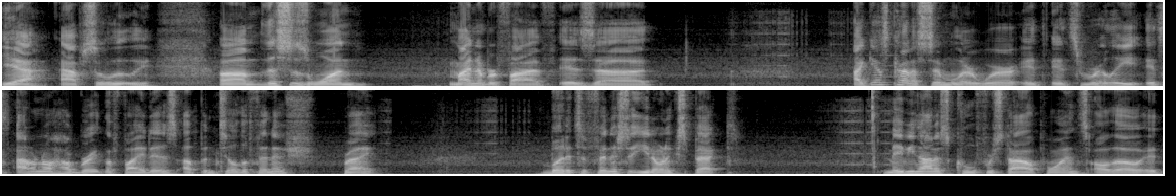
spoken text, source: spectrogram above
Yeah, absolutely. Um, this is one. My number five is uh, I guess kind of similar where it, it's really it's I don't know how great the fight is up until the finish, right? But it's a finish that you don't expect. Maybe not as cool for style points, although it,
